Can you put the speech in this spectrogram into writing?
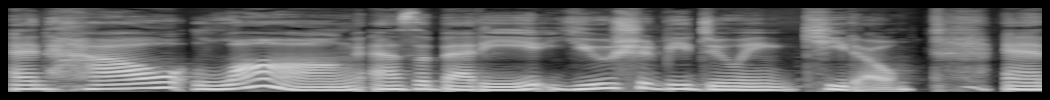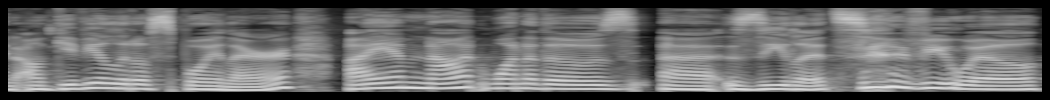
and how long as a Betty you should be doing keto. And I'll give you a little spoiler. I am not one of those uh, zealots, if you will,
